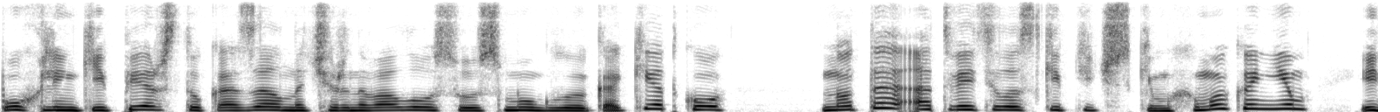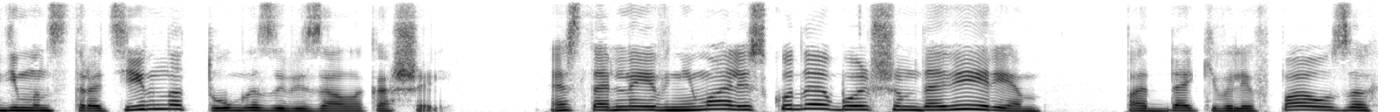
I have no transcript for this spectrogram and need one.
Пухленький перст указал на черноволосую смуглую кокетку, но та ответила скептическим хмыканьем и демонстративно туго завязала кошель. Остальные внимали с куда большим доверием, поддакивали в паузах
